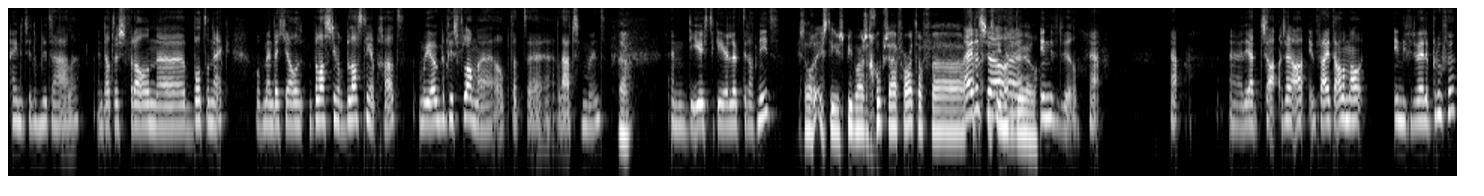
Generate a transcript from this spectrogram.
21 minuten halen. En dat is vooral een bottleneck. Op het moment dat je al belasting op belasting hebt gehad, moet je ook nog eens vlammen op dat laatste moment. Ja. En die eerste keer lukte dat niet. Is, dat, is die speedmars een groepseffort of uh, nee, dat is wel individueel? individueel, ja. Ja, ja het zijn in feite allemaal individuele proeven.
